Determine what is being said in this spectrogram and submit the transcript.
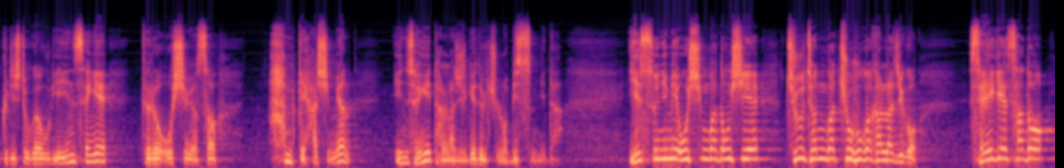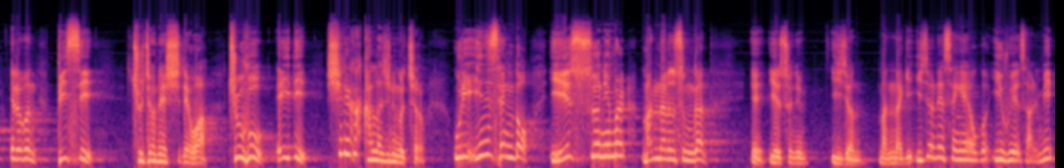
그리스도가 우리의 인생에 들어오시면서 함께 하시면 인생이 달라지게 될 줄로 믿습니다. 예수님이 오심과 동시에 주전과 주후가 갈라지고 세계 사도 여러분 BC 주전의 시대와 주후 AD 시대가 갈라지는 것처럼 우리 인생도 예수님을 만나는 순간 예, 예수님 이전 만나기 이전의 생애하고 이후의 삶이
